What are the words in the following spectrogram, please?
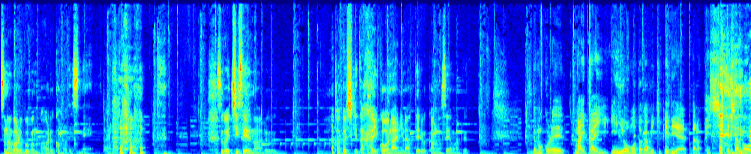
つながる部分があるかもですねみたいな。すごい知性のある格式高いコーナーになってる可能性もあるでもこれ毎回引用元がウィキペディアやったらペッシャペシャの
